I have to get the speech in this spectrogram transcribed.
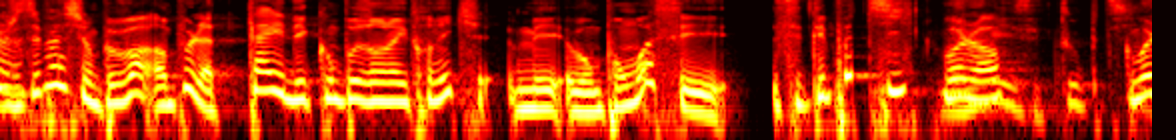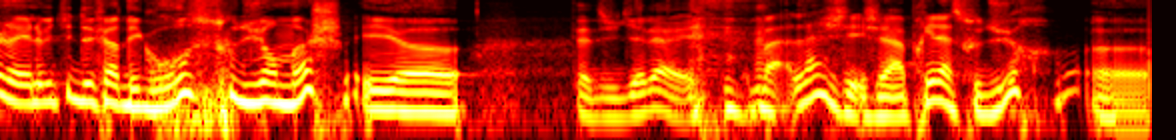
Je sais pas si on peut voir un peu la taille des composants électroniques, mais bon pour moi c'est c'était petit, voilà. Oui, c'est tout petit. Moi j'avais l'habitude de faire des grosses soudures moches et euh, T'as dû galérer. bah, là j'ai j'ai appris la soudure euh,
